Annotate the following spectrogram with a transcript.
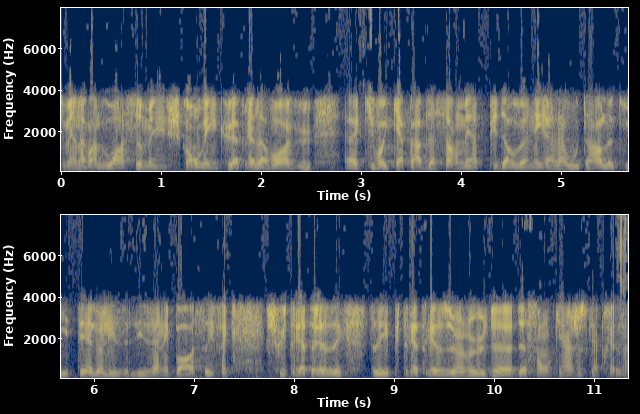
semaines avant de voir ça, mais je suis convaincu, après l'avoir vu, euh, qu'il va être capable de se remettre puis de revenir à la hauteur là, qui était là, les, les, années passées. Fait que je suis très, très excité puis très, très heureux de, de son camp jusqu'à présent.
